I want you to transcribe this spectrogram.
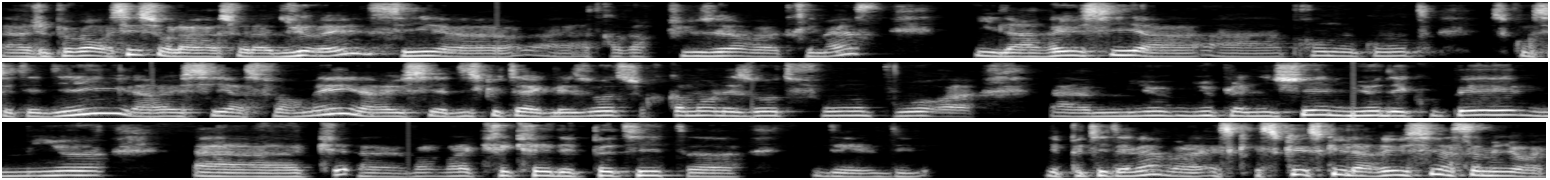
Euh, je peux voir aussi sur la sur la durée, si à travers plusieurs trimestres, il a réussi à, à, prendre en compte ce qu'on s'était dit, il a réussi à se former, il a réussi à discuter avec les autres sur comment les autres font pour euh, euh mieux, mieux planifier, mieux découper, mieux euh, créer, euh, voilà, créer, des petites euh, des, des, des petites MR. Voilà, est-ce est-ce qu'il est qu a réussi à s'améliorer?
